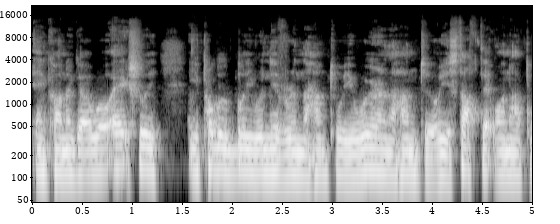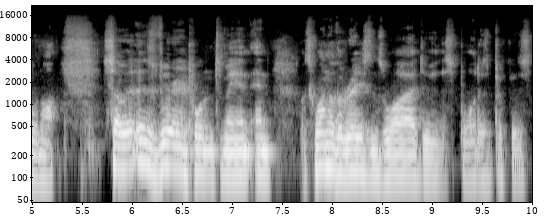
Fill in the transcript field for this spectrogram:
and kind of go, well, actually, you probably were never in the hunt or you were in the hunt or you stuffed that one up or not. So it is very important to me. And, and it's one of the reasons why I do the sport is because,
